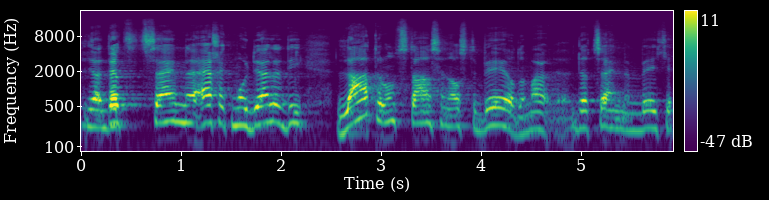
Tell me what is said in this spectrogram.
ja dat zijn eh, eigenlijk modellen die later ontstaan zijn als de beelden. Maar eh, dat zijn een beetje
